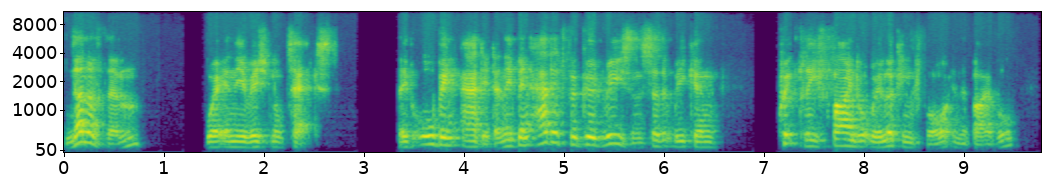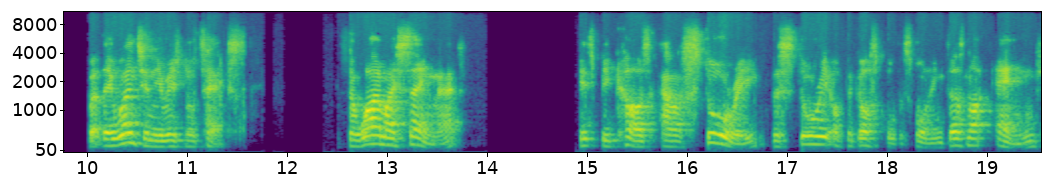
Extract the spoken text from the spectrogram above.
None of them were in the original text. They've all been added, and they've been added for good reasons so that we can quickly find what we're looking for in the Bible, but they weren't in the original text. So, why am I saying that? It's because our story, the story of the gospel this morning, does not end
